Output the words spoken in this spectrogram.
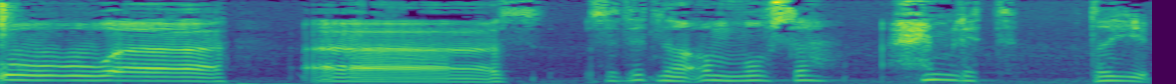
و آه، سيدتنا أم موسى حملت طيب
